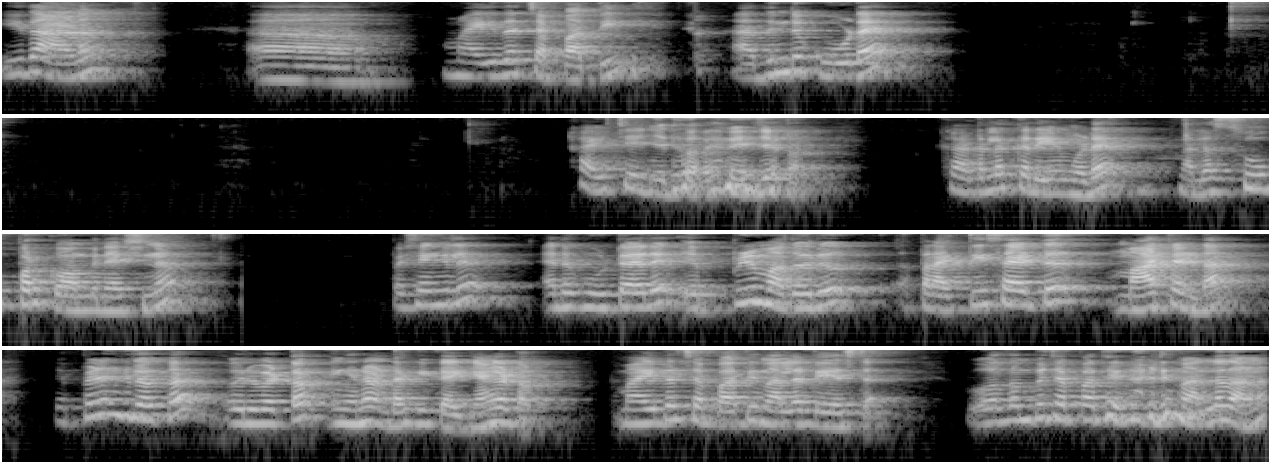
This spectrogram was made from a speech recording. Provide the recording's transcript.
ഇതാണ് മൈദ ചപ്പാത്തി. അതിന്റെ കൂടെ കഴിച്ച് കഴിഞ്ഞിട്ട് പറയുന്നത് ചേട്ടാ കടലക്കറിയും കൂടെ നല്ല സൂപ്പർ കോമ്പിനേഷന്. പക്ഷേങ്കിൽ എന്റെ കൂട്ടുകാർ എപ്പോഴും അതൊരു പ്രാക്ടീസായിട്ട് മാറ്റണ്ട. എപ്പോഴെങ്കിലുമൊക്കെ ഒരു വട്ടം ഇങ്ങനെ ഉണ്ടാക്കി കഴിക്കാം കേട്ടോ. മൈദ ചപ്പാത്തി നല്ല ടേസ്റ്റാണ് ഗോതമ്പ് ചപ്പാത്തിയെക്കാട്ടി നല്ലതാണ്.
